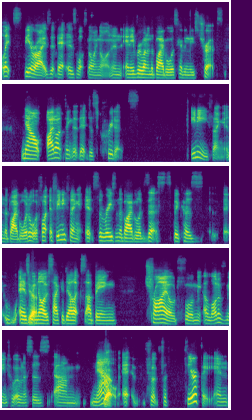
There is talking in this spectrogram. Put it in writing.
let's theorize that that is what's going on, and and everyone in the Bible was having these trips. Now, I don't think that that discredits anything in the Bible at all. If if anything, it's the reason the Bible exists because, as Yeah. we know, psychedelics are being trialed for me- a lot of mental illnesses um, now eh, for for therapy and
